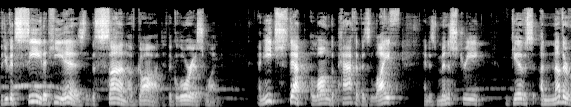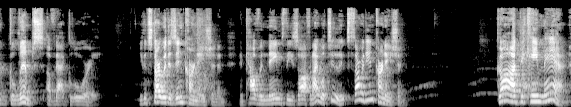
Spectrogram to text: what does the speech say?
that you could see that he is the Son of God, the glorious one. And each step along the path of his life and his ministry gives another glimpse of that glory. You can start with his incarnation, and, and Calvin names these off, and I will too. Start with the incarnation. God became man.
